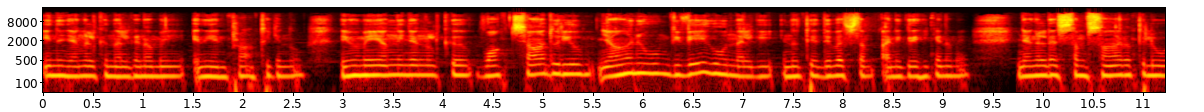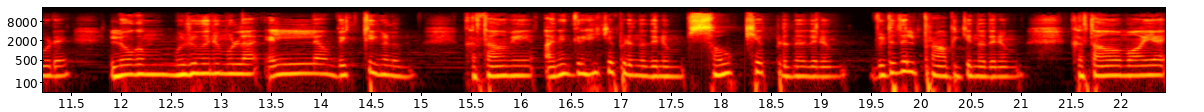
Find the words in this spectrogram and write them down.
ഇന്ന് ഞങ്ങൾക്ക് നൽകണമേ എന്ന് ഞാൻ പ്രാർത്ഥിക്കുന്നു. ദൈവമേ അങ്ങ് ഞങ്ങൾക്ക് വാക്ചാതുര്യവും ജ്ഞാനവും വിവേകവും നൽകി ഇന്നത്തെ ദിവസം അനുഗ്രഹിക്കണമേ. ഞങ്ങളുടെ സംസാരത്തിലൂടെ ലോകം മുഴുവനുമുള്ള എല്ലാ വ്യക്തികളും കർത്താവെ അനുഗ്രഹിക്കപ്പെടുന്നതിനും സൗഖ്യപ്പെടുന്നതിനും വിടുതൽ പ്രാപിക്കുന്നതിനും കർത്താവുമായ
